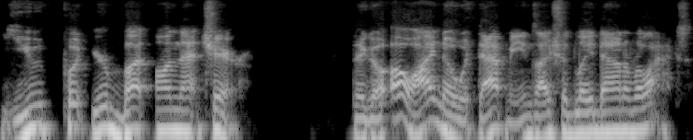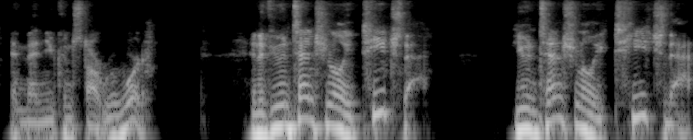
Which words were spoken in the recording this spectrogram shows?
you put your butt on that chair, they go, Oh, I know what that means. I should lay down and relax. And then you can start rewarding. And if you intentionally teach that, you intentionally teach that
